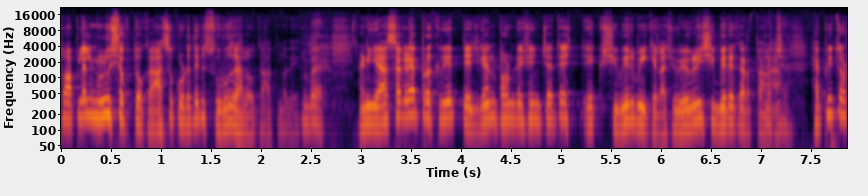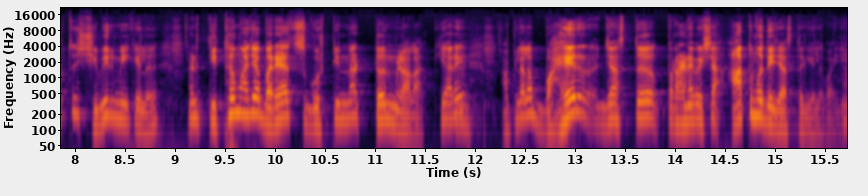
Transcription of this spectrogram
तो आपल्याला मिळू शकतो का? असं कुठेतरी सुरू झालं होतं आतमध्ये. आणि या सगळ्या प्रक्रियेत तेजग्यान फाउंडेशनच्या त्या एक शिबिर मी केलं अशी वेगळी शिबिरं करताना. हॅपी थॉटचं शिबिर मी केलं आणि तिथं माझ्या बऱ्याच गोष्टींना टर्न मिळाला की अरे आपल्याला बाहेर जास्त राहण्यापेक्षा आतमध्ये जास्त गेलं पाहिजे.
